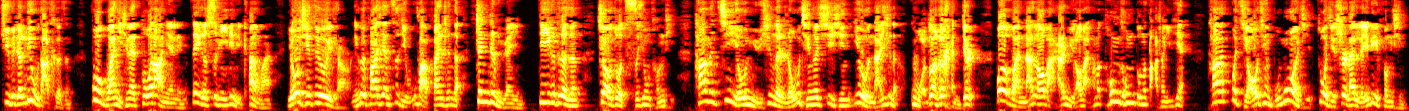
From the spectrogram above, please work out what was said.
具备着六大特征。不管你现在多大年龄，这个视频一定得看完，尤其最后一条，你会发现自己无法翻身的真正原因。第一个特征叫做雌雄同体，她们既有女性的柔情和细心，又有男性的果断和狠劲儿。不管男老板还是女老板，他们通通都能打成一片。他们不矫情不墨迹，做起事来雷厉风行。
